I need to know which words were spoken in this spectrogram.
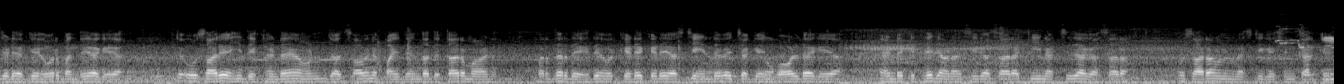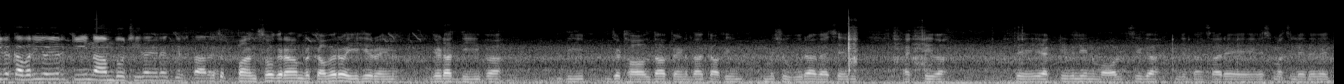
ਜਿਹੜੇ ਅੱਗੇ ਹੋਰ ਬੰਦੇ ਹੈਗੇ ਆ, ਤੇ ਉਹ ਸਾਰੇ ਅਸੀਂ ਦੇਖਣ ਡਏ ਆ ਹੁਣ। ਜੱਜ ਸਾਹਿਬ ਨੇ 5 ਦਿਨ ਦਾ ਦਿੱਤਾ ਰਿਮਾਂਡ ਫਰਦਰ ਦੇਖਦੇ ਹੋਰ ਕਿਹੜੇ ਕਿਹੜੇ ਇਸ ਚੇਨ ਦੇ ਵਿੱਚ ਅੱਗੇ ਇਨਵੋਲਡ ਹੈਗੇ ਆ ਐਂਡ ਕਿੱਥੇ ਜਾਣਾ ਸੀਗਾ ਸਾਰਾ, ਕੀ ਨਕਸ਼ਾ ਹੈਗਾ ਸਾਰਾ। ਉਹ ਸਾਰਾ ਹੁਣ ਇਨਵੈਸਟੀਗੇਸ਼ਨ ਕੀ ਕਰਕੇ। ਰਿਕਵਰੀ ਹੋਈ ਔਰ ਕੀ ਨਾਮ ਦੋਸ਼ੀ ਦਾ ਜਿਹੜਾ ਗ੍ਰਿਫਤਾਰ ਹੋਇਆ? 500 ਗ੍ਰਾਮ ਰਿਕਵਰ ਹੋਈ ਹੀਰੋਇਨ ਜਿਹੜਾ ਦੀਪ ਆ। ਦੀਪ ਜਠੌਲ ਦਾ ਪਿੰਡ ਦਾ ਕਾਫੀ ਮਸ਼ਹੂਰ ਆ ਵੈਸੇ ਵੀ ਐਕਟਿਵ ਆ। ਤੇ ਐਕਟਿਵਲੀ ਇਨਵੋਲਵ ਸੀਗਾ ਜਿੱਦਾਂ ਸਾਰੇ ਇਸ ਮਸਲੇ ਦੇ ਵਿੱਚ।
